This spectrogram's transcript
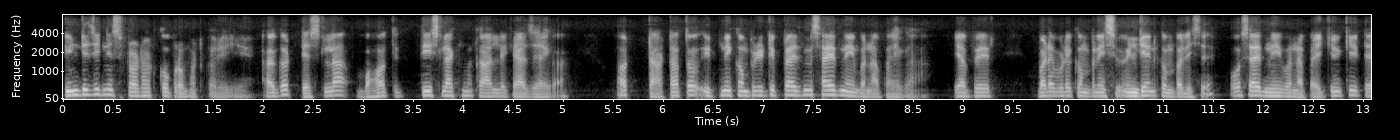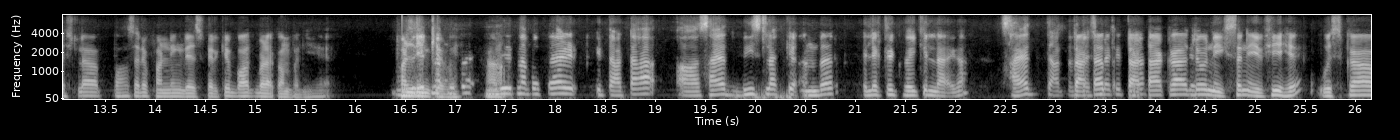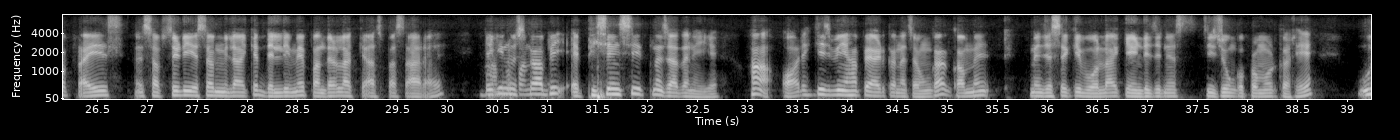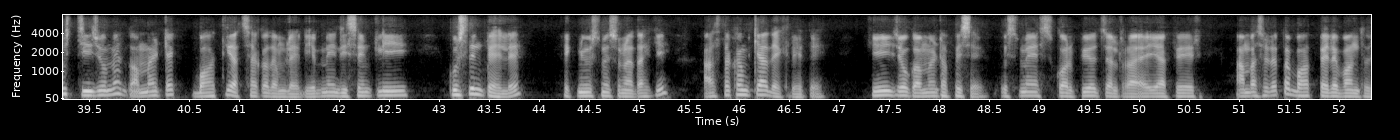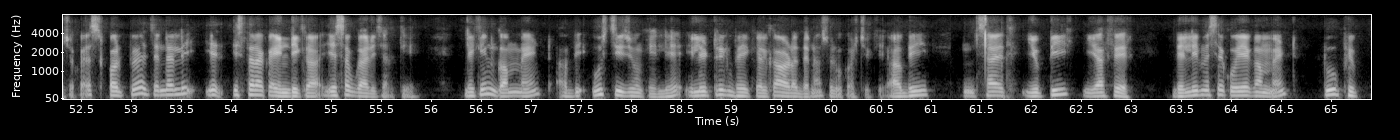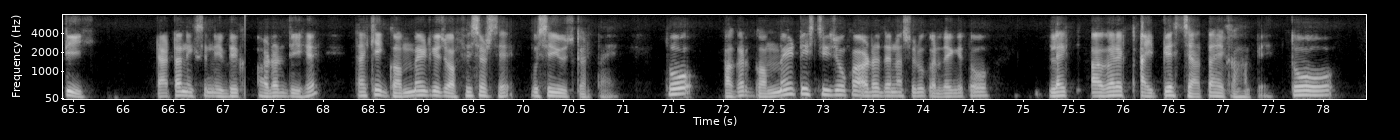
इंडिजिनियस प्रोडक्ट को प्रमोट कर रही है अगर टेस्ला बहुत तीस लाख में कार लेके आ जाएगा और टाटा तो इतने कम्पिटिटिव प्राइस में शायद नहीं बना पाएगा या फिर बड़े बड़े कंपनी से इंडियन कंपनी से वो शायद नहीं बना पाए क्योंकि टेस्ला बहुत सारे फंडिंग रेज करके बहुत बड़ा कंपनी है। फंडिंग के मुझे हाँ। इतना पता है कि टाटा शायद 20 लाख के अंदर इलेक्ट्रिक व्हीकल लाएगा। शायद टाटा टाटा का जो निक्सन एवी है उसका प्राइस सब्सिडी ये सब मिला के दिल्ली में पंद्रह लाख के आसपास आ रहा है। हाँ, लेकिन उसका अभी एफिशिएंसी इतना ज़्यादा नहीं है। हाँ और एक चीज़ भी यहाँ पे ऐड करना चाहूँगा। गवर्नमेंट में जैसे कि बोला कि इंडिजिनियस चीज़ों को प्रमोट कर रहे हैं उस चीज़ों में गवर्नमेंट एक बहुत ही अच्छा कदम ले रही है। मैं रिसेंटली कुछ दिन पहले एक न्यूज़ में सुना था कि आज तक हम क्या देख रहे थे कि जो गवर्नमेंट ऑफ़िस है उसमें स्कॉर्पियो चल रहा है या फिर एम्बासडर तो बहुत पहले बंद हो चुका है। स्कॉर्पियो जनरली ये इस तरह का इंडिका ये सब गाड़ी चलती है। लेकिन गवर्नमेंट अभी उस चीज़ों के लिए इलेक्ट्रिक व्हीकल का ऑर्डर देना शुरू कर चुकी है। अभी शायद यूपी या फिर दिल्ली में से कोई गवर्नमेंट 250 टाटा निक्सन ईवी का ऑर्डर दी है ताकि गवर्नमेंट के जो ऑफिसर्स है, उसे यूज़ कर पाए। तो अगर गवर्नमेंट इस चीज़ों का ऑर्डर देना शुरू कर देंगे तो लाइक अगर एक आईपीएस जाता है कहाँ पे तो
